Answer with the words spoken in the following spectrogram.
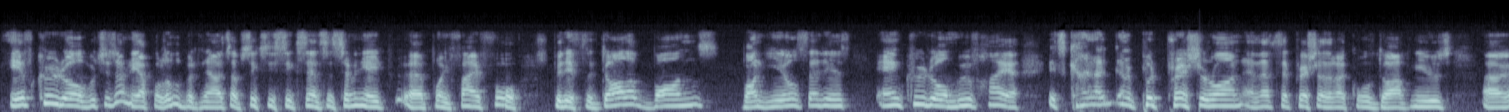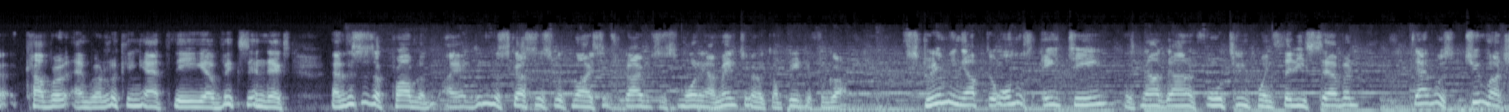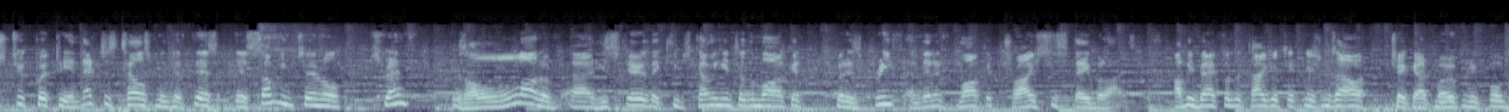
if crude oil, which is only up a little bit now, it's up 66 cents at 78.54. But if the dollar bonds bond yields, that is, and crude oil move higher, it's kind of going to put pressure on, and that's the pressure that I call dark news uh, cover. And we're looking at the uh, VIX index. And this is a problem. I didn't discuss this with my subscribers this morning. I meant to, and I completely forgot. Streaming up to almost 18 is now down at 14.37. That was too much too quickly, and that just tells me that there's there's some internal strength there's a lot of uh, hysteria that keeps coming into the market, but it's brief and then the market tries to stabilize. I'll be back for the Tiger Technicians Hour. Check out my opening call.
